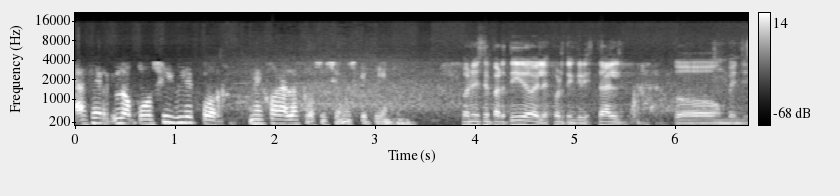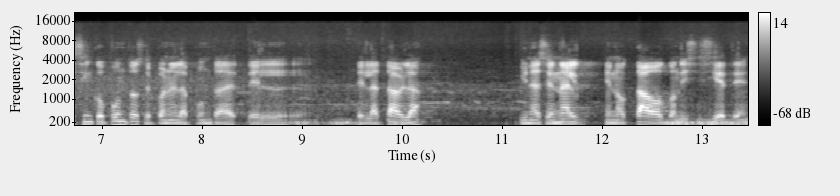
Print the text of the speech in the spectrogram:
hacer lo posible por mejorar las posiciones que tienen. Con este partido, el Sporting Cristal con 25 puntos se pone en la punta del, de la tabla Binacional en octavo con 17.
